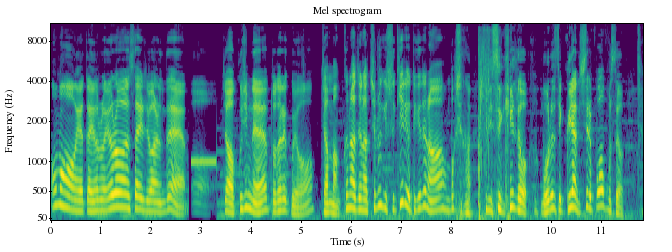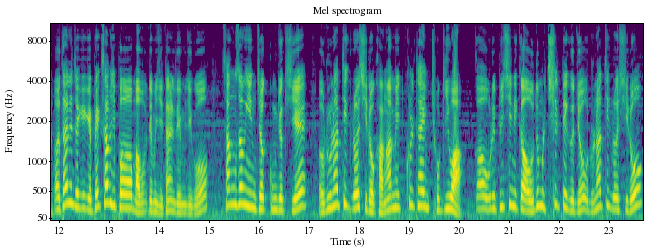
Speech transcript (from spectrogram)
어머, 약간 이런, 이런 스타일 좋아하는데, 어. 자, 90렙 도달했고요. 잠만, 그나저나 츠루기 스킬이 어떻게 되나? 보자. 우리 스킬도 모르는데 그냥 시를 뽑아봤어. 어, 단일 적에게 130% 마법 데미지, 단일 데미지고 상성인 적 공격 시에 어, lunatic rush로 강화 및 cool time 초기화. 아까 우리 빛이니까 어둠을 칠 때 그죠? lunatic rush로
